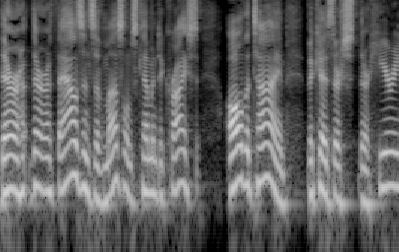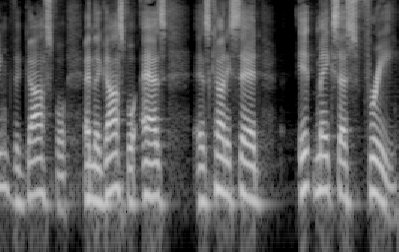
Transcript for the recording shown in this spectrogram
There are, there are thousands of Muslims coming to Christ all the time because they're, they're hearing the gospel. And the gospel, as, as Connie said, it makes us free.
